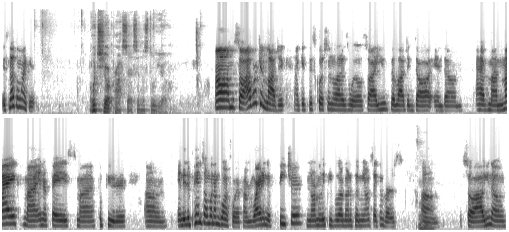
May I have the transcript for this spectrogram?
It's nothing like it. What's your process in the studio? Um, so I work in Logic. I get this question a lot as well. So I use the Logic DAW, and um, I have my mic, my interface, my computer, um, and it depends on what I'm going for. If I'm writing a feature, normally people are going to put me on second verse. Um, so I'll, you know,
